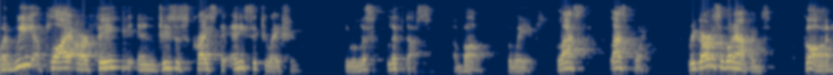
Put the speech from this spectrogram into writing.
When we apply our faith in Jesus Christ to any situation, he will lift, us above the waves. Last, last point. Regardless of what happens, God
